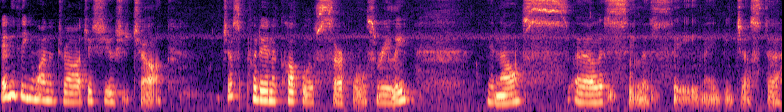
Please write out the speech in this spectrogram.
Anything you want to draw, just use your chalk. Just put in a couple of circles, really. You know, uh, let's see, let's see, maybe just a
